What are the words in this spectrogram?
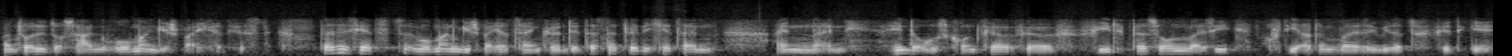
Man sollte doch sagen, wo man gespeichert ist. Das ist jetzt, wo man gespeichert sein könnte. Das ist natürlich jetzt ein, ein, ein Hinderungsgrund für, für viele Personen, weil sie auf die Art und Weise wieder für die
